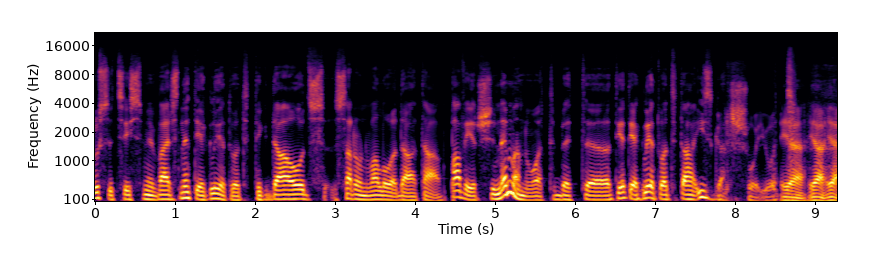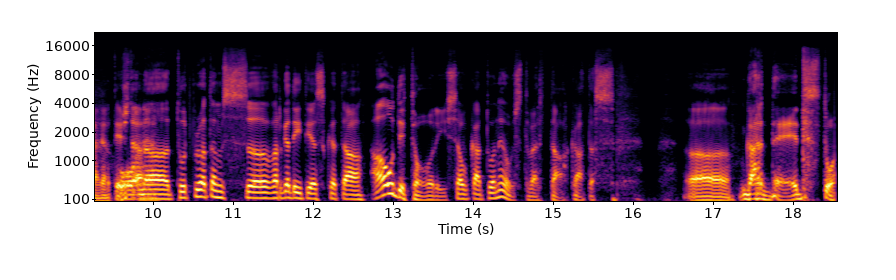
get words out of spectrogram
Rusicismi vairs netiek lietoti tik daudz sarunu valodā, tā pavirši nemanot, bet uh, tie tiek lietoti tā izgaršojot. Jā, jā, jā, jā tieši Un, tā. jā. uh, tur, protams, uh, var gadīties, ka tā auditorija savukārt to neuztver tā, kā tas uh, gardēdis to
